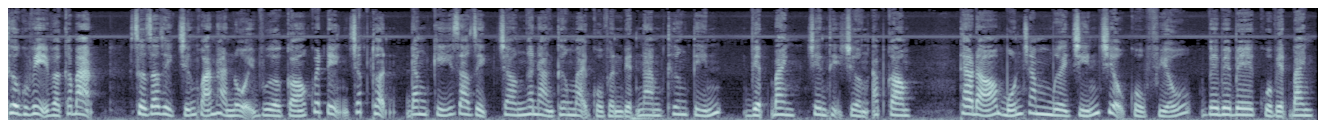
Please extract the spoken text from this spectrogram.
Thưa quý vị và các bạn, Sở Giao dịch Chứng khoán Hà Nội vừa có quyết định chấp thuận đăng ký giao dịch cho Ngân hàng Thương mại Cổ phần Việt Nam Thương Tín Vietbank trên thị trường Upcom. Theo đó, 419 triệu cổ phiếu VBB của Vietbank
